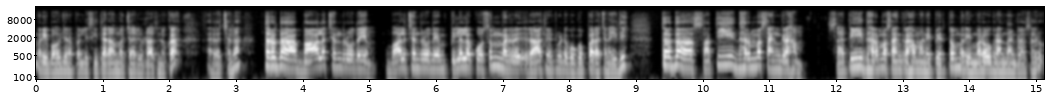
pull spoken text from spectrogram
మరి బహుజనపల్లి సీతారామాచార్యులు రాసిన ఒక రచన. తర్వాత బాలచంద్రోదయం. బాలచంద్రోదయం పిల్లల కోసం మరి రాసినటువంటి ఒక గొప్ప రచన ఇది. తర్వాత సతీ ధర్మ సంగ్రహం. సతీ ధర్మ సంగ్రహం అనే పేరుతో మరి మరో గ్రంథాన్ని రాశారు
